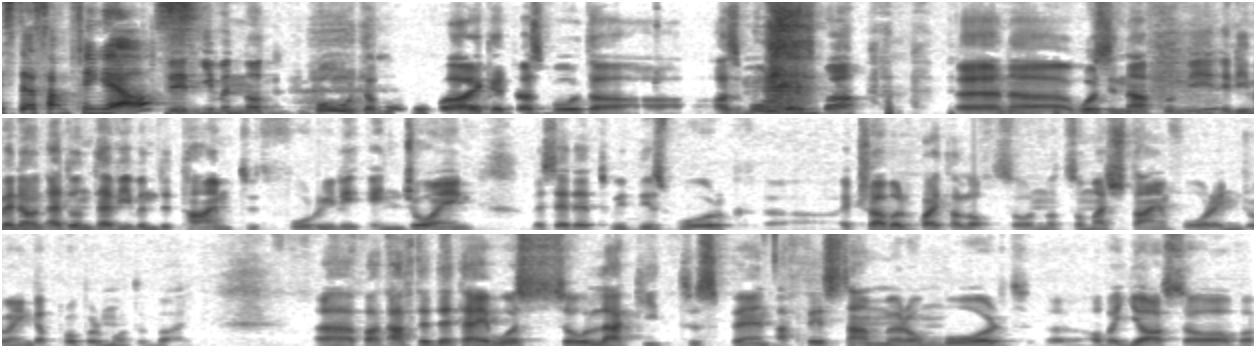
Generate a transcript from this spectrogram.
is there something else? Did even not bought a motorbike. I just bought a, a small Vespa, and uh, was enough for me. And even though I don't have even the time to for really enjoying. Let's say that with this work, I travel quite a lot, so not so much time for enjoying a proper motorbike. Uh, but after that, I was so lucky to spend a first summer on board uh, of a yacht of uh,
